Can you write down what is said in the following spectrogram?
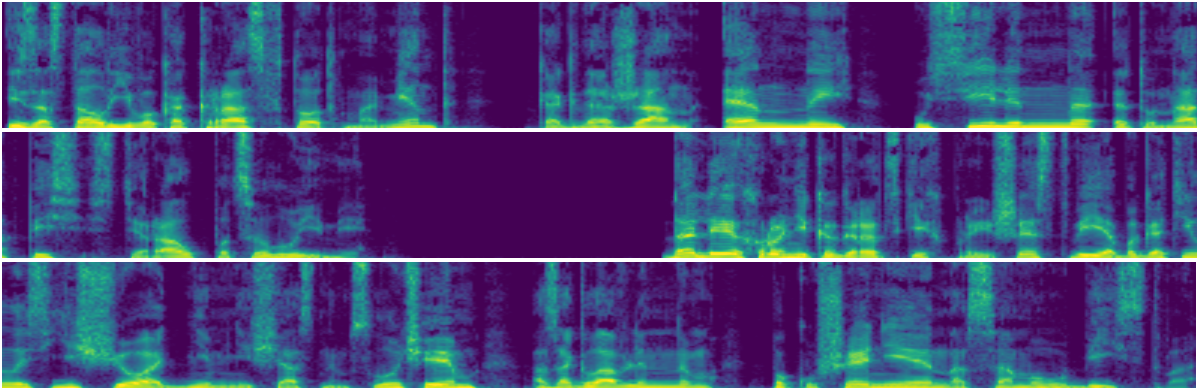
и застал его как раз в тот момент, когда Жан Энный усиленно эту надпись стирал поцелуями. Далее хроника городских происшествий обогатилась еще одним несчастным случаем, озаглавленным «Покушение на самоубийство».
